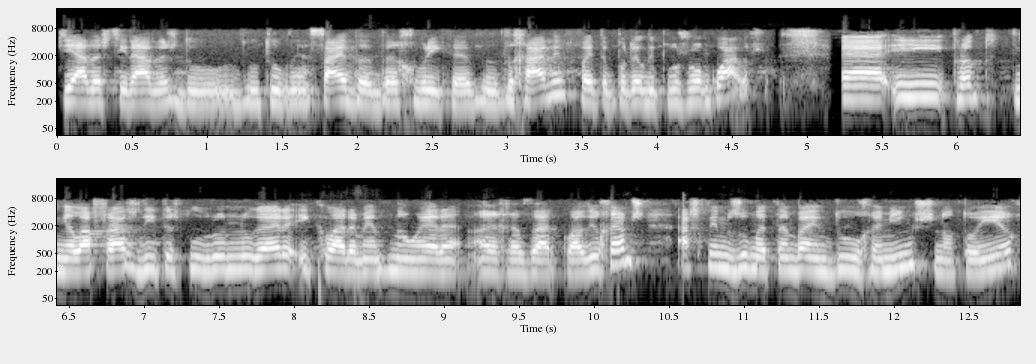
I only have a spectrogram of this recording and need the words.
piadas tiradas do, do Tubo Inside, da, da rubrica de, de, rádio, feita por ele e pelo João Quadros. Uh, e pronto, tinha lá frases ditas pelo Bruno Nogueira e claramente não era arrasar Cláudio Ramos. Acho que temos uma também do Raminhos, não estou em erro.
